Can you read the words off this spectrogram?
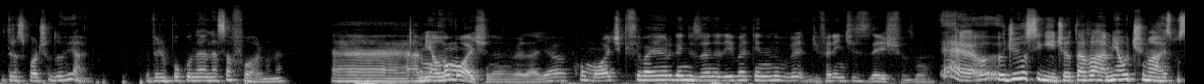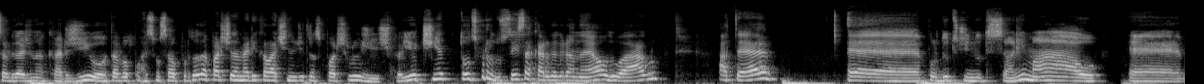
do transporte rodoviário. Eu vejo um pouco né, nessa forma, né? Uh, a é minha uma commodity, né? Na verdade, é a commodity que você vai organizando ali e vai tendo diferentes eixos, né? É, eu, eu digo o seguinte, eu tava, a minha última responsabilidade na Cargill, eu estava responsável por toda a parte da América Latina de transporte e logística. E eu tinha todos os produtos, desde a carga granel do agro até é, produtos de nutrição animal, é,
